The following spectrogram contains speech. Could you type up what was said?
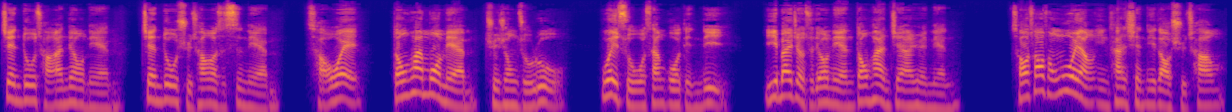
建都长安六年，建都许昌二十四年。曹魏，东汉末年群雄逐鹿，魏蜀吴三国鼎立。一百九十六年，东汉建安元年，曹操从洛阳引汉献帝到许昌。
